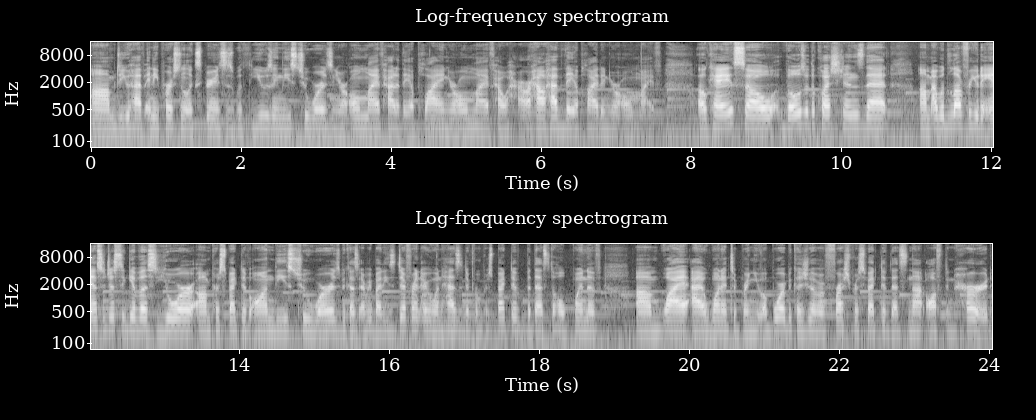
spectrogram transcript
um, do you have any personal experiences with using these two words in your own life? How do they apply in your own life? How, how, how have they applied in your own life? Okay, so those are the questions that um, I would love for you to answer just to give us your um, perspective on these two words because everybody's different. Everyone has a different perspective, but that's the whole point of um, why I wanted to bring you aboard because you have a fresh perspective that's not often heard.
